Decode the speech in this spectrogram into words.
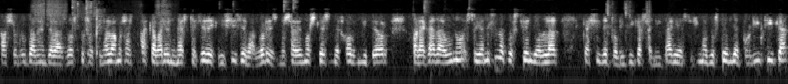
absolutamente las dos, pues al final vamos a acabar en una especie de crisis de valores. No sabemos qué es mejor ni peor para cada uno. Esto ya no es una cuestión de hablar casi de política sanitaria, esto es una cuestión de política,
